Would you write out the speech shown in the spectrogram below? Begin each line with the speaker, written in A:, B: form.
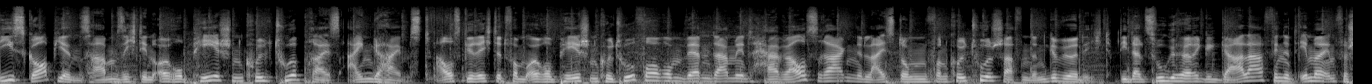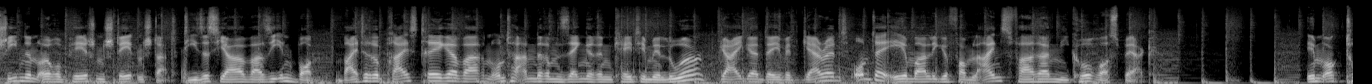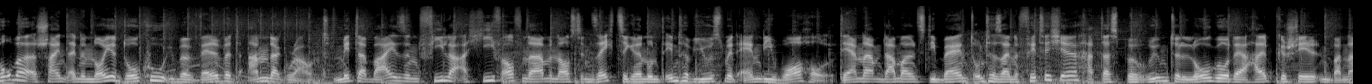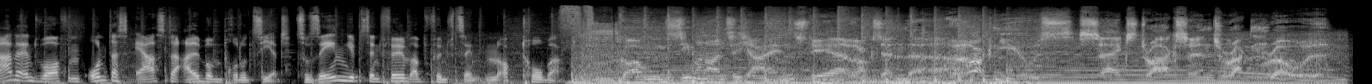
A: Die Scorpions haben sich den Europäischen Kulturpreis eingeheimst. Ausgerichtet vom Europäischen Kulturforum werden damit herausragende Leistungen von Kulturschaffenden gewürdigt. Die dazugehörige Gala findet immer in verschiedenen europäischen Städten statt. Dieses Jahr war sie in Bonn. Weitere Preisträger waren unter anderem Sängerin Katie Melua, Geiger David Garrett und der ehemalige Formel-1-Fahrer Nico Rosberg. Im Oktober erscheint eine neue Doku über Velvet Underground. Mit dabei sind viele Archivaufnahmen aus den 60ern und Interviews mit Andy Warhol. Der nahm damals die Band unter seine Fittiche, hat das berühmte Logo der halbgeschälten Banane entworfen und das erste Album produziert. Zu sehen gibt's den Film ab 15. Oktober.
B: Gong 97.1, der Rocksender. Rock News. Sex, Drugs and Rock'n'Roll.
